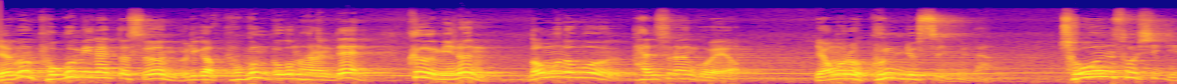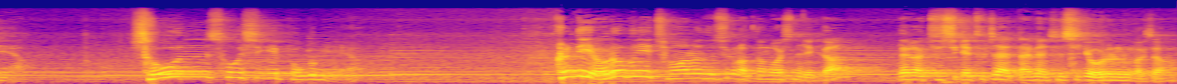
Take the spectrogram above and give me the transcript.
여러분, 복음이란 뜻은 우리가 복음, 복음 하는데 그 의미는 너무너무 단순한 거예요. 영어로 굿 뉴스입니다. 좋은 소식이에요. 좋은 소식이 복음이에요. 그런데 여러분이 좋아하는 소식은 어떤 것입니까? 내가 주식에 투자했다면 주식이 오르는 거죠.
